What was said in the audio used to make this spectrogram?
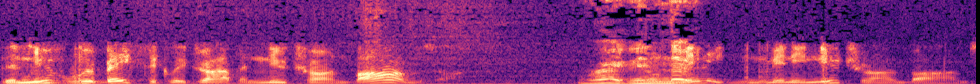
the new, we're basically dropping neutron bombs on Right, you know, and mini, mini neutron bombs.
